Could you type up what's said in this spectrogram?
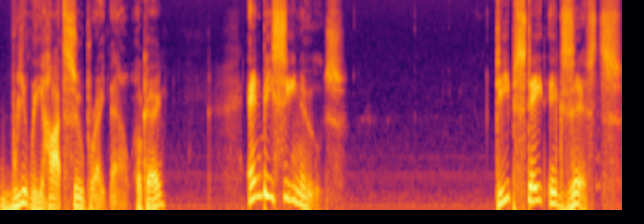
really hot soup right now. Okay, NBC News. Deep state exists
